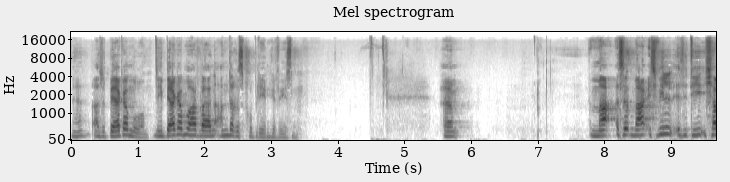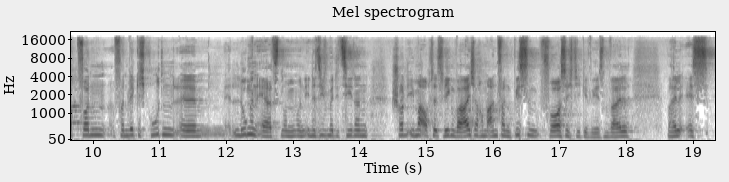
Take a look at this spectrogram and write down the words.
Ja, also Bergamo. Nee, Bergamo war ein anderes Problem gewesen. Ähm, also ich will also die, ich habe von, von wirklich guten ähm, Lungenärzten und, und Intensivmedizinern schon immer auch, deswegen war ich auch am Anfang ein bisschen vorsichtig gewesen, weil, weil es,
